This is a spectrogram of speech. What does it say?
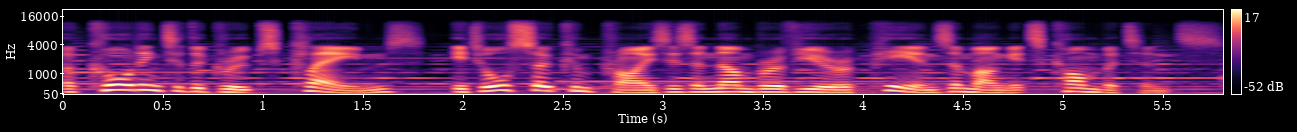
According to the group's claims, it also comprises a number of Europeans among its combatants.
